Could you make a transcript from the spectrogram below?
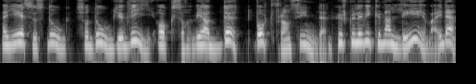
när Jesus dog så dog ju vi också. Vi har dött bort från synden. Hur skulle vi kunna leva i den?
